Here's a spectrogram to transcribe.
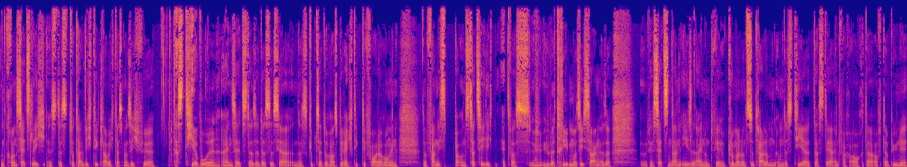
Und grundsätzlich ist das total wichtig, glaube ich, dass man sich für das Tierwohl einsetzt. Also das ist ja, das gibt ja durchaus berechtigte Forderungen. Nur fand ich es bei uns tatsächlich etwas übertrieben, muss ich sagen. Also wir setzen da einen Esel ein und wir kümmern uns total um, um das Tier, dass der einfach auch da auf der Bühne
